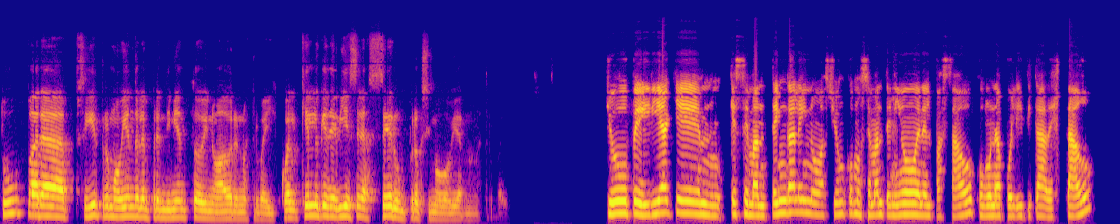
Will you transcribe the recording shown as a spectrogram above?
tú para seguir promoviendo el emprendimiento innovador en nuestro país? ¿Cuál, ¿Qué es lo que debiese hacer un próximo gobierno en nuestro país? Yo pediría que, mm, que, se mantenga la innovación como se ha mantenido en el pasado, como una política de Estado,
